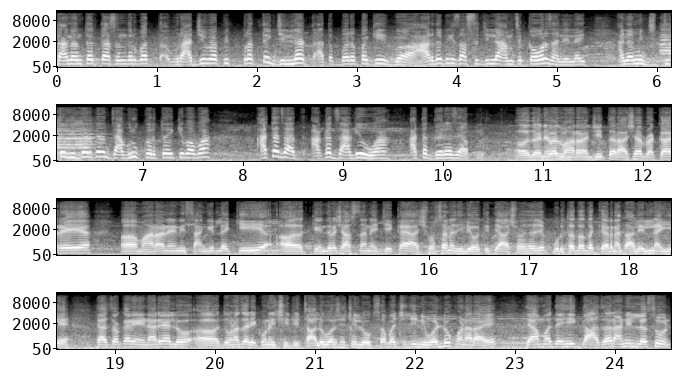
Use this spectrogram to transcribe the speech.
त्यानंतर त्या संदर्भात राज्यव्यापी प्रत्येक जिल्ह्यात आता बऱ्यापैकी अर्धपैकी अर्ध्यापैकी जास्त जिल्हे आमचे कव्हर झालेले आहेत. आणि आम्ही तिथं विद्यार्थ्यांना जागरूक करतोय की बाबा आता जा आता जागे व्हा आता गरज आहे आपली. धन्यवाद महाराजजी. तर अशा प्रकारे अ, महाराज यांनी सांगितलं की केंद्र शासनाने जे काय आश्वासनं दिली होती त्या आश्वासनाची पूर्तता आता करण्यात आलेली नाही आहे त्याचप्रकारे येणाऱ्या लो दोन हजार एकोणीसची जी चालू वर्षाची लोकसभाची जी निवडणूक होणार आहे त्यामध्ये ही गाजर आणि लसूण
